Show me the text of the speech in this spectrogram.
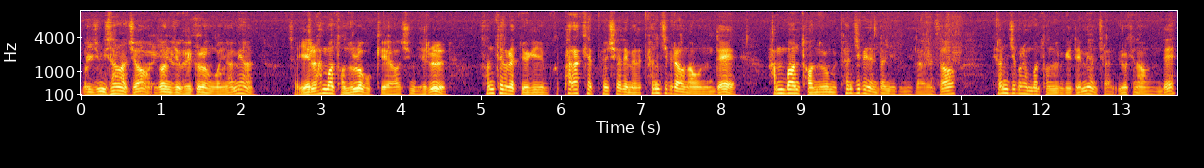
뭐 좀 이상하죠? 이건 이제 왜 그런 거냐면 자, 얘를 한 번 더 눌러 볼게요. 지금 얘를 선택을 했더니 여기 파랗게 표시가 되면서 편집이라고 나오는데 한 번 더 누르면 편집이 된다는 얘기입니다. 그래서 편집을 한 번 더 누르게 되면 자 이렇게 나오는데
